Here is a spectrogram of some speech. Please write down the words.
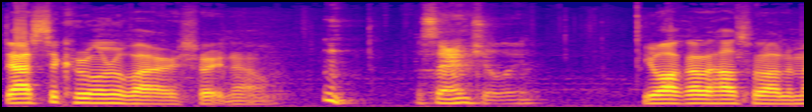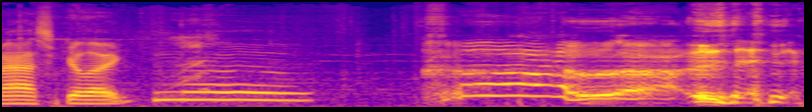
That's the coronavirus right now. Essentially. You walk out of the house without a mask, you're like, no.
